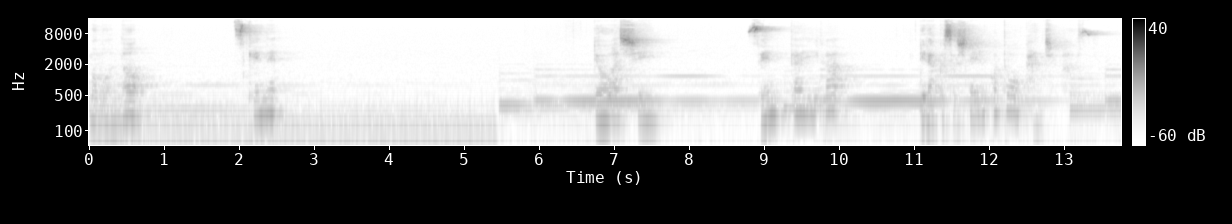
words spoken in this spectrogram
ももの付け根。両足全体がリラックスしていることを感じます。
